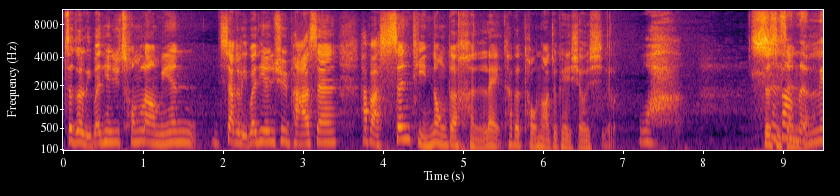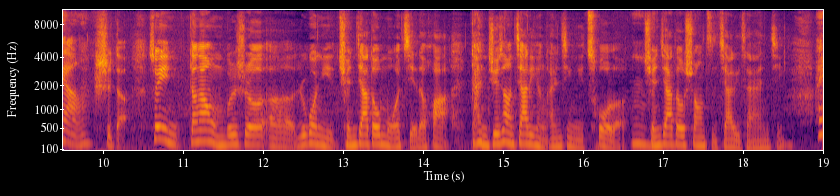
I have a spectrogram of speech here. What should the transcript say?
这个礼拜天去冲浪，明天下个礼拜天去爬山，他把身体弄得很累，他的头脑就可以休息了。哇！这是真的，能量。是的，所以刚刚我们不是说，呃，如果你全家都摩羯的话，感觉上家里很安静，你错了，嗯、全家都双子，家里才安静。哎，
